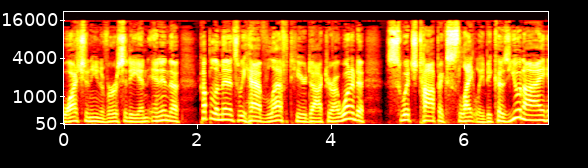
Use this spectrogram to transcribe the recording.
Washington University. And, and in the couple of minutes we have left here, Doctor, I wanted to switch topics slightly because you and I,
